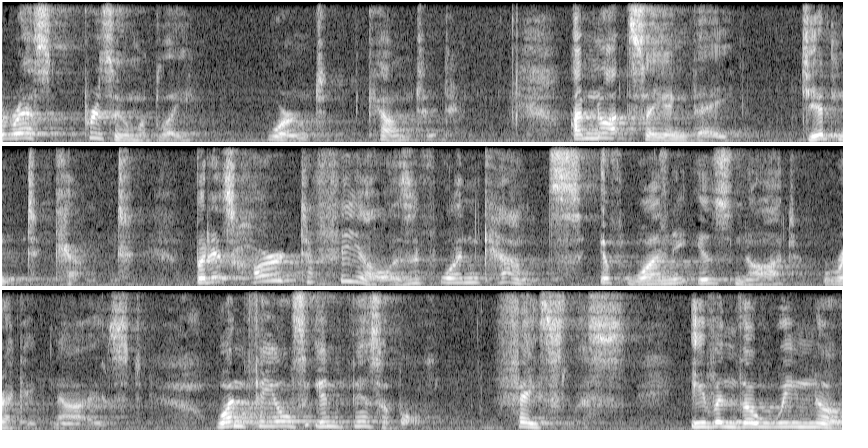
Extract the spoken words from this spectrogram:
rest, presumably, weren't counted. I'm not saying they didn't count, but it's hard to feel as if one counts if one is not recognized. One feels invisible, faceless, even though we know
